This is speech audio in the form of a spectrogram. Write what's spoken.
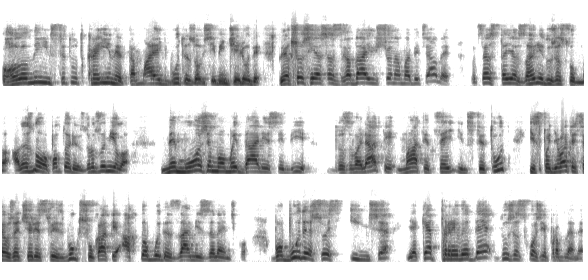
Головний інститут країни там мають бути зовсім інші люди. То якщо ж я все згадаю, що нам обіцяли, то це стає взагалі дуже сумно. Але знову повторюю, зрозуміло, не можемо ми далі собі дозволяти мати цей інститут і сподіватися вже через Фейсбук шукати, а хто буде замість Зеленського, бо буде щось інше, яке приведе дуже схожі проблеми.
